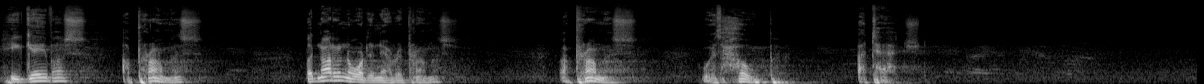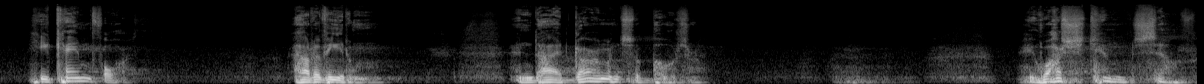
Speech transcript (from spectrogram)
He gave us a promise, but not an ordinary promise, a promise with hope attached. He came forth out of Edom and dyed garments of Bozrah. He washed himself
